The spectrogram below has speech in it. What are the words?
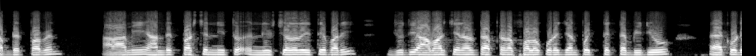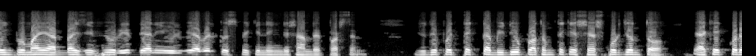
আপডেট পাবেন। আর আমি হান্ড্রেড পার্সেন্ট নিশ্চয়তা দিতে পারি। যদি আমার চ্যানেলটা আপনারা ফলো করে যান, প্রত্যেকটা video to my advice if you read then you will be able to speak in English hundred percent যদি প্রত্যেকটা ভিডিও প্রথম থেকে শেষ পর্যন্ত এক এক করে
